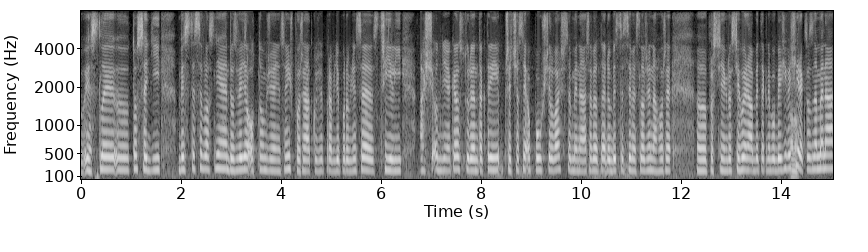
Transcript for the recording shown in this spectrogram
uh, jestli uh, to sedí, vy jste se vlastně dozvěděl o tom, že něco není v pořádku, že pravděpodobně se střílí až od nějakého studenta, který předčasně opouštěl váš seminář a do té doby jste si myslel, že nahoře uh, prostě někdo stěhuje nábytek nebo běží večírek. Ano. To znamená,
